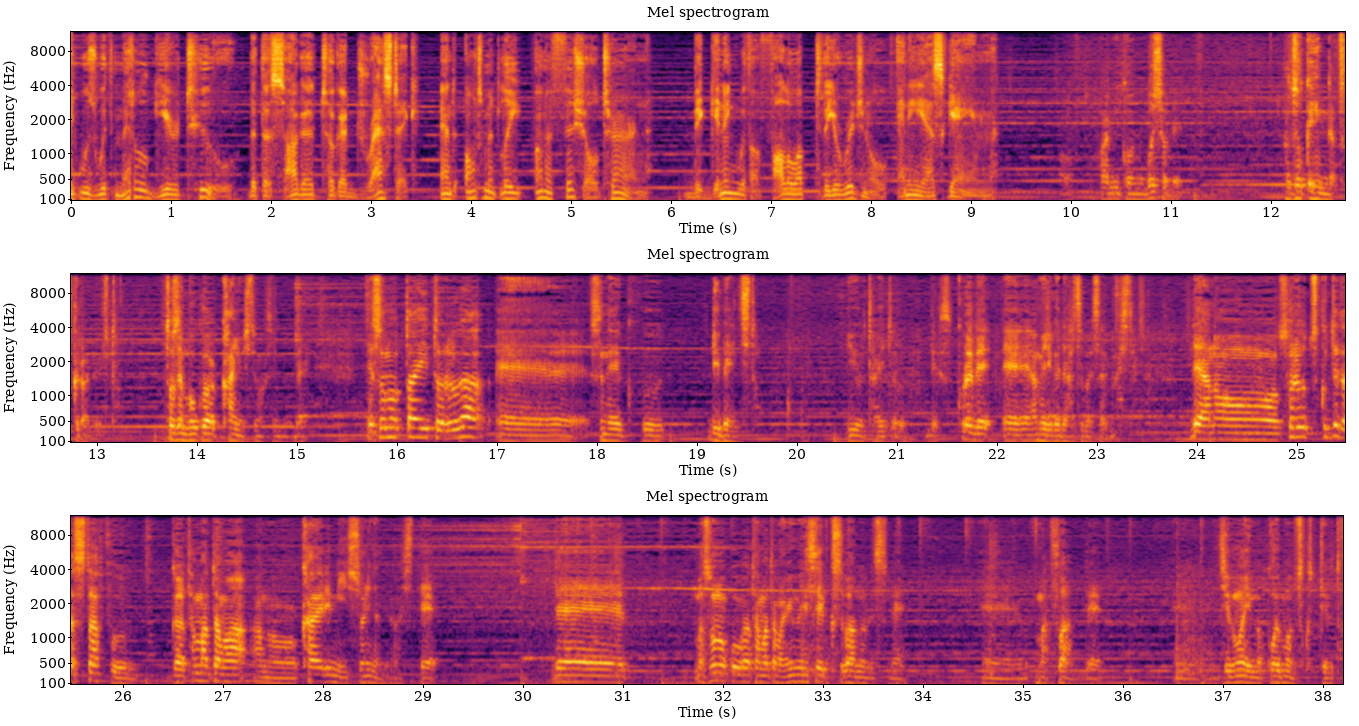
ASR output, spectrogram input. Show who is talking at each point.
Speaker 1: It was with Metal Gear 2 that the saga took a drastic and ultimately unofficial turn, beginning with a follow-up to the original NES game.
Speaker 2: ファミコンの部署で続編が作られると当然僕は関与してませんのででそのタイトルが、えー「スネークリベンジ」というタイトルですこれで、えー、アメリカで発売されましたであのー、それを作ってたスタッフがたまたま、あのー、帰りに一緒になりましてで、まあ、その子がたまたま MSX 版のですね、えーまあ、ファンで、えー、自分は今こういうものを作ってると。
